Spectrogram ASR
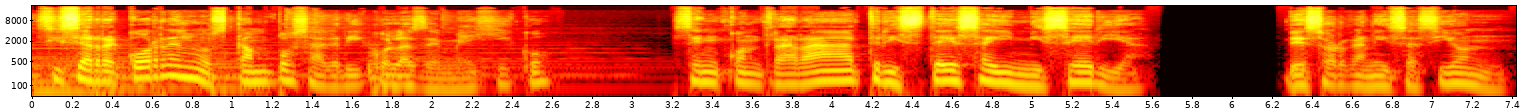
Si se recorren los campos agrícolas de México, se encontrará tristeza y miseria, desorganización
